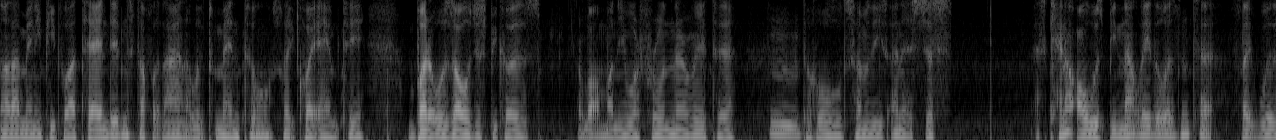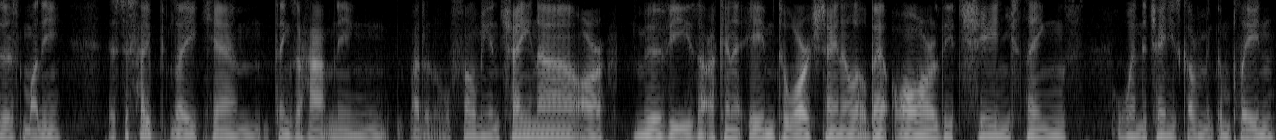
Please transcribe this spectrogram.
not that many people attended and stuff like that, and it looked mental. It's like quite empty, but it was all just because a lot of money were thrown their way to mm. to hold some of these, and it's just it's kind of always been that way, though, isn't it? It's like where there's money, it's just how like um, things are happening. I don't know, filming in China or movies that are kind of aimed towards China a little bit, or they change things when the Chinese government complain.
